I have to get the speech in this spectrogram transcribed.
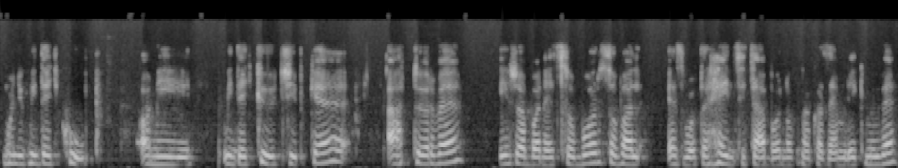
mondjuk mint egy kúp, ami mint egy kőcsipke áttörve, és abban egy szobor, szóval ez volt a Heinzi tábornoknak az emlékműve.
